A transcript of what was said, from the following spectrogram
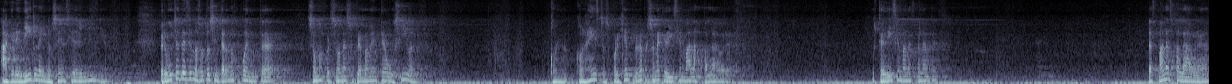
agredir la inocencia del niño. Pero muchas veces nosotros sin darnos cuenta somos personas supremamente abusivas con con estos. Por ejemplo, una persona que dice malas palabras. ¿Usted dice malas palabras? Las malas palabras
